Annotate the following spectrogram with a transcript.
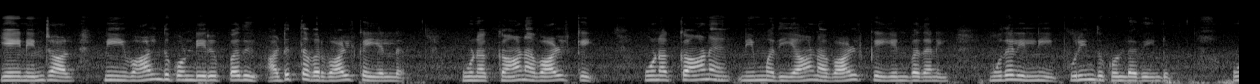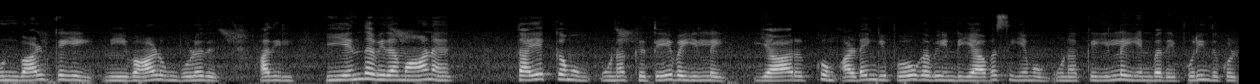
ஏனென்றால் நீ வாழ்ந்து கொண்டிருப்பது அடுத்தவர் வாழ்க்கை அல்ல. உனக்கான வாழ்க்கை உனக்கான நிம்மதியான வாழ்க்கை என்பதனை முதலில் நீ புரிந்து கொள்ள வேண்டும். உன் வாழ்க்கையை நீ வாழும் பொழுது அதில் எந்த விதமான தயக்கமும் உனக்கு தேவையில்லை. யாருக்கும் அடங்கி போக வேண்டிய அவசியமும் உனக்கு இல்லை என்பதை புரிந்து கொள்.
